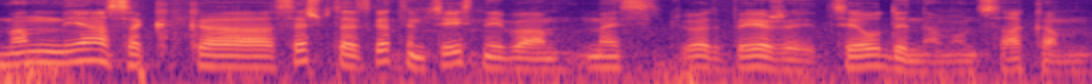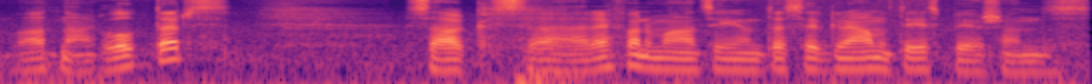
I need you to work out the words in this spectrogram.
Man jāsaka, ka 16. gadsimts īstenībā mēs ļoti bieži cildinām un sakām, atnāk Luters, sākas reformācija, un tas ir grāmatu iespiešanas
